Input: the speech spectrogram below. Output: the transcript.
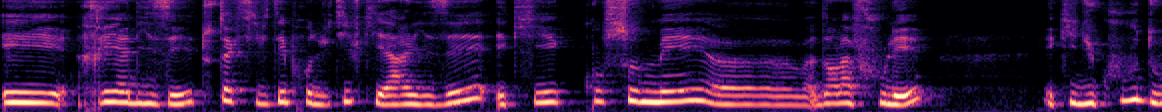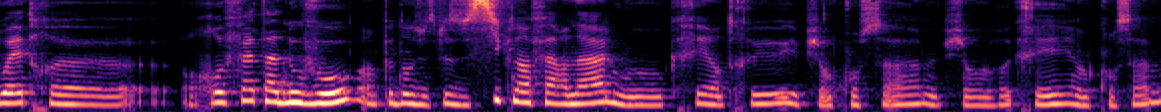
est réalisé, toute activité productive qui est réalisée et qui est consommée dans la foulée et qui du coup doit être euh, refaite à nouveau, un peu dans une espèce de cycle infernal où on crée un truc et puis on le consomme, et puis on le recrée et on le consomme.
